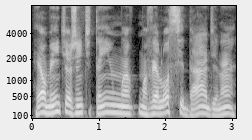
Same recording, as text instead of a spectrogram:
Realmente a gente tem uma, uma velocidade né,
